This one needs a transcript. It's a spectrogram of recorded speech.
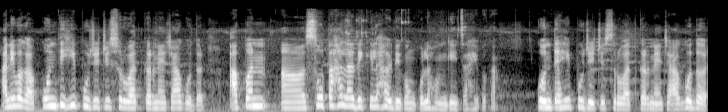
आणि बघा कोणतीही पूजेची सुरुवात करण्याच्या अगोदर आपण स्वतःला देखील हळदी कुंकू लावून घ्यायचं आहे बघा. कोणत्याही पूजेची सुरुवात करण्याच्या अगोदर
